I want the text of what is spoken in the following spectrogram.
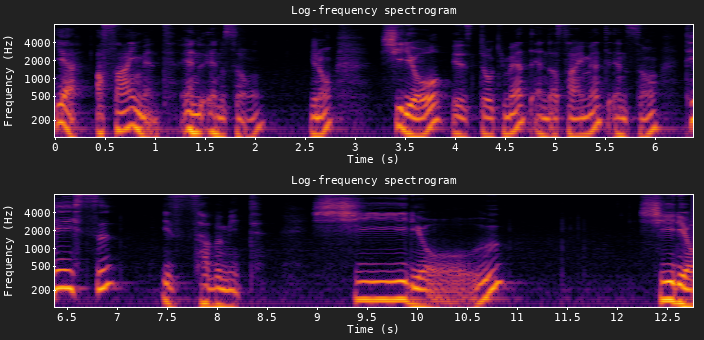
yeah, assignment and, and so on. You know? 資料 is document and assignment and so on. 提出 is submit. 資料資料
